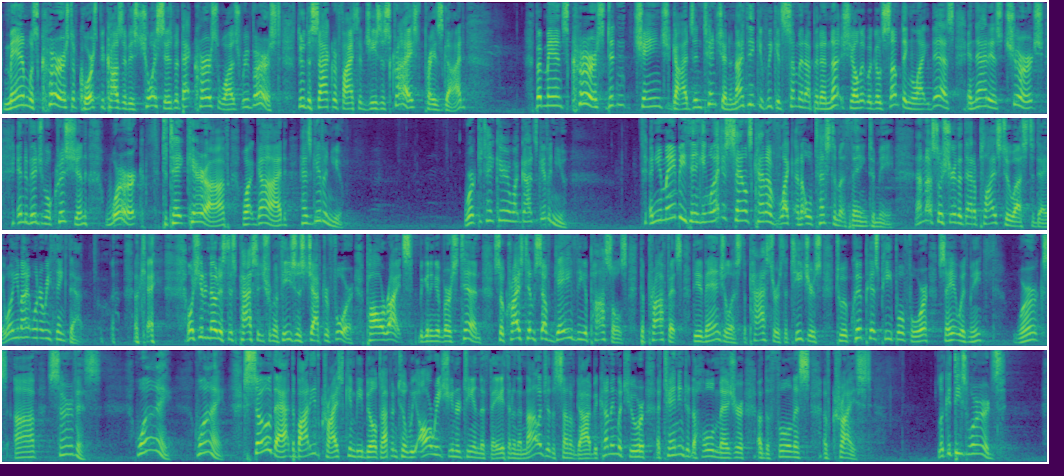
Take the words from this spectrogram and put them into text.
Man was cursed, of course, because of his choices, but that curse was reversed through the sacrifice of Jesus Christ, praise God. But man's curse didn't change God's intention. And I think if we could sum it up in a nutshell, it would go something like this, and that is church, individual Christian, work to take care of what God has given you. Work to take care of what God's given you. And you may be thinking, well, that just sounds kind of like an Old Testament thing to me. I'm not so sure that that applies to us today. Well, you might want to rethink that. okay? I want you to notice this passage from Ephesians chapter 4. Paul writes, beginning of verse 10 So Christ himself gave the apostles, the prophets, the evangelists, the pastors, the teachers to equip his people for, say it with me, works of service. Why? Why? So that the body of Christ can be built up until we all reach unity in the faith and in the knowledge of the Son of God, becoming mature, attaining to the whole measure of the fullness of Christ. Look at these words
